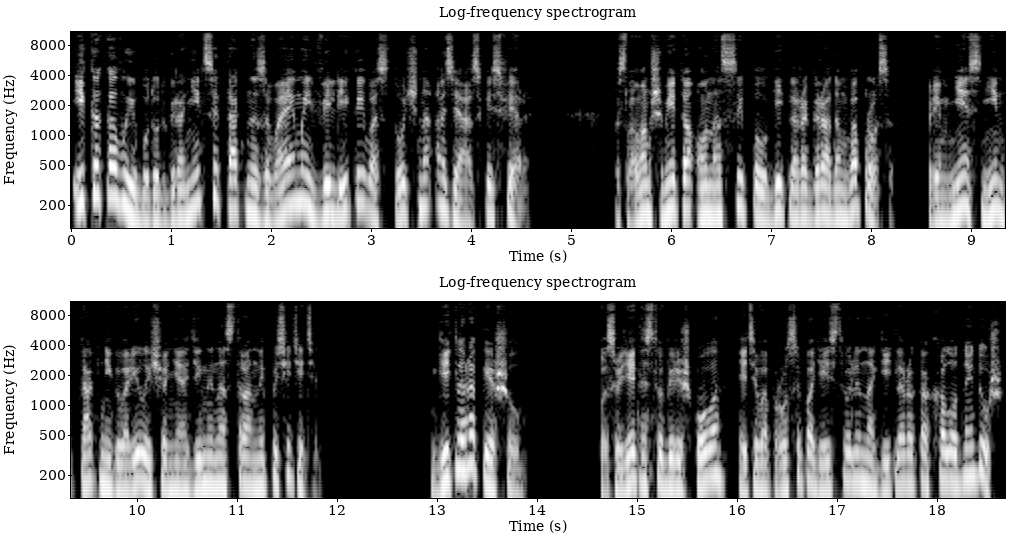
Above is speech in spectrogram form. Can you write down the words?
и каковы будут границы так называемой Великой Восточно-Азиатской сферы. По словам Шмидта, он осыпал Гитлера градом вопросов. При мне с ним так не говорил еще ни один иностранный посетитель. Гитлер опешил, по свидетельству Бережкова, эти вопросы подействовали на Гитлера как холодный душ.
